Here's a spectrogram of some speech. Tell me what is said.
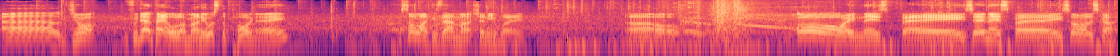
Uh, do you know what? If we don't bet all our money, what's the point, eh? It's not like it's that much anyway. Uh, uh oh Oh, in his face. In his face. What about this guy?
